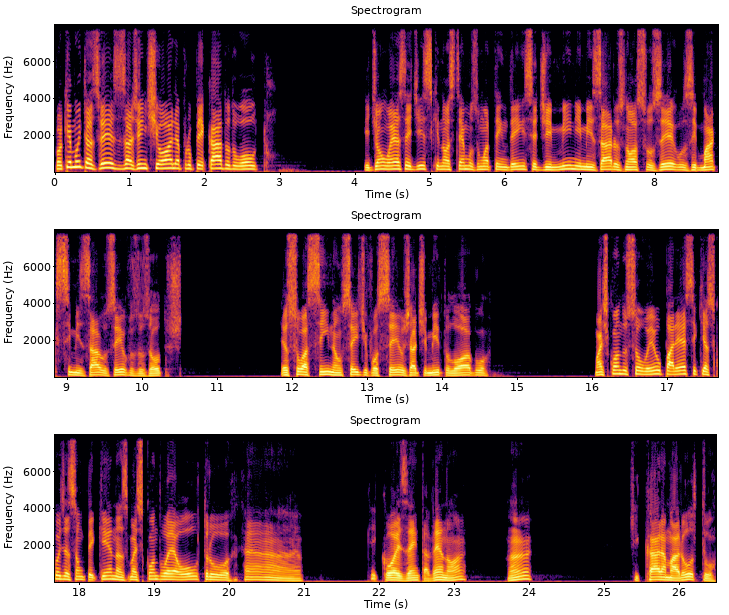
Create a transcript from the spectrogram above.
Porque muitas vezes a gente olha para o pecado do outro. E John Wesley diz que nós temos uma tendência de minimizar os nossos erros e maximizar os erros dos outros. Eu sou assim, não sei de você, eu já admito logo. Mas quando sou eu, parece que as coisas são pequenas, mas quando é outro. Ah, que coisa, hein? Tá vendo? Ó? Hã? Que cara maroto.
